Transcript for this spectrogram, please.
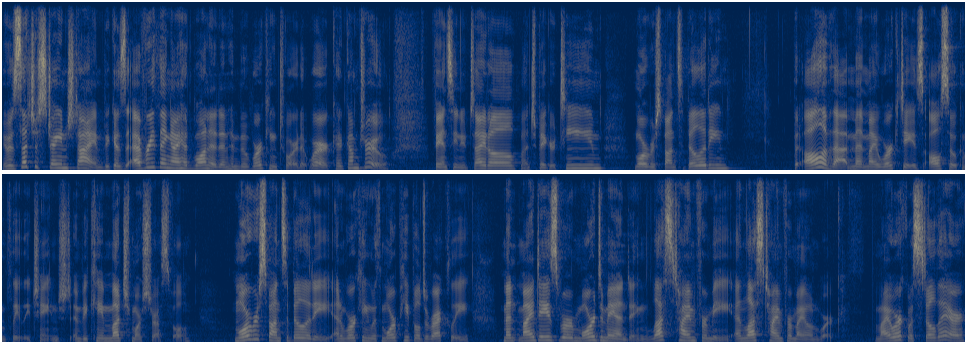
It was such a strange time because everything I had wanted and had been working toward at work had come true. Fancy new title, much bigger team, more responsibility. But all of that meant my work days also completely changed and became much more stressful. More responsibility and working with more people directly meant my days were more demanding, less time for me, and less time for my own work. My work was still there,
